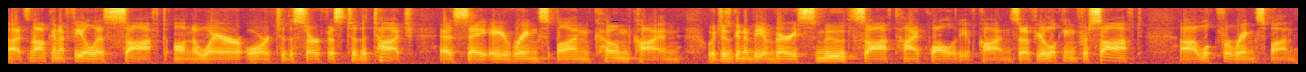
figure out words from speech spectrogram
Uh, it's not going to feel as soft on the wear or to the surface to the touch as say a ring spun combed cotton, which is going to be a very smooth, soft, high quality of cotton. So if you're looking for soft, uh, look for ring spun.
